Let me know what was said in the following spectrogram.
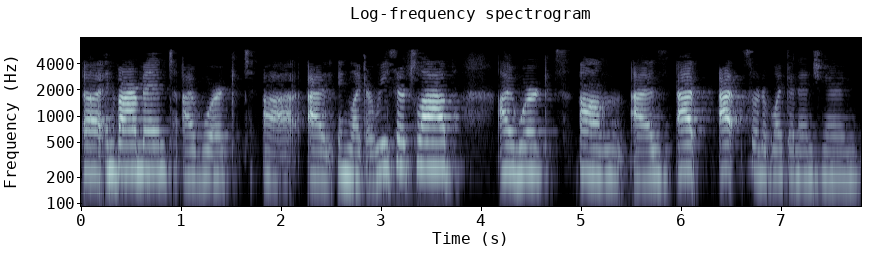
uh, environment. I worked uh, as, in like a research lab. I worked um, as at at sort of like an engineering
